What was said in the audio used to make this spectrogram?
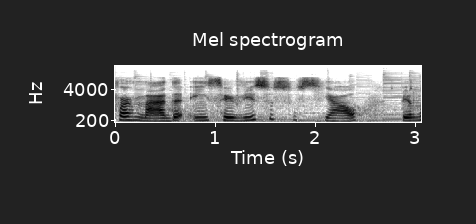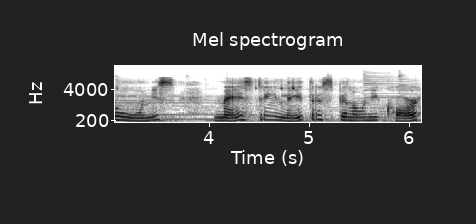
formada em Serviço Social pelo UNES, mestre em Letras pela Unicor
